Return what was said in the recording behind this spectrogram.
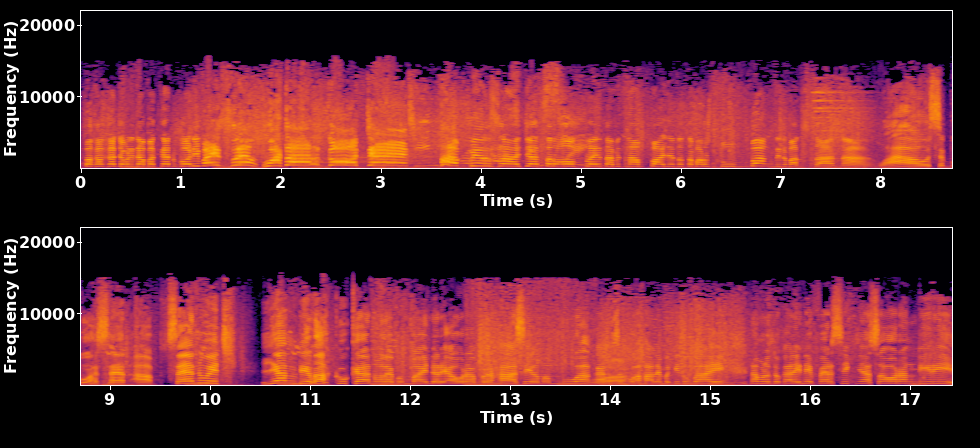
Bakal coba didapatkan Godiva Israel. Tergocek! Hampir saja terofflay, tapi nampaknya tetap harus tumbang di depan sana. Wow, sebuah setup sandwich yang dilakukan oleh pemain dari Aura berhasil membuahkan Wah. sebuah hal yang begitu baik. Namun untuk kali ini versiknya seorang diri.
